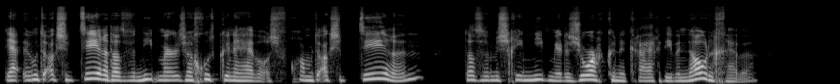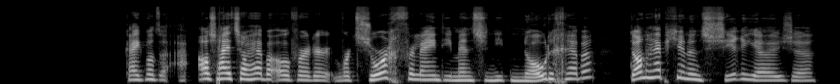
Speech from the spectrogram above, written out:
Ja, we moeten accepteren dat we niet meer zo goed kunnen hebben als vroeger. We moeten accepteren dat we misschien niet meer de zorg kunnen krijgen die we nodig hebben. Kijk, want eh, als hij het zou hebben over er wordt zorg verleend die mensen niet nodig hebben, dan heb je een serieuze,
